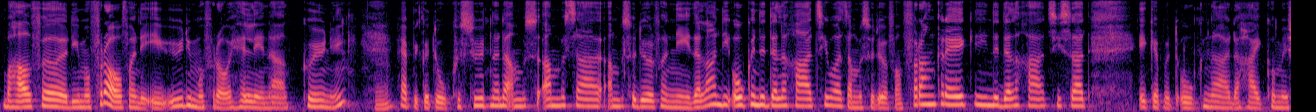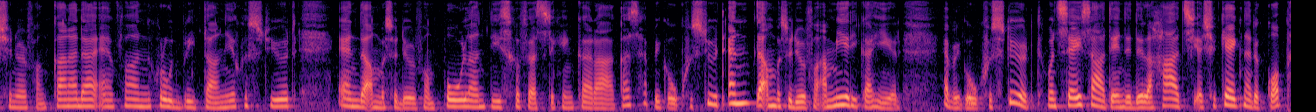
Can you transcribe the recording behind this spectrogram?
behalve die mevrouw van de EU, die mevrouw Helena Keuning. Heb ik het ook gestuurd naar de ambas- ambassa- ambassadeur van Nederland, die ook in de delegatie was, de ambassadeur van Frankrijk, die in de delegatie zat. Ik heb het ook naar de High Commissioner van Canada en van Groot-Brittannië gestuurd. En de ambassadeur van Polen, die is gevestigd in Caracas, heb ik ook gestuurd. En de ambassadeur van Amerika hier heb ik ook gestuurd. Want zij zaten in de delegatie. Als je kijkt naar de kop,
